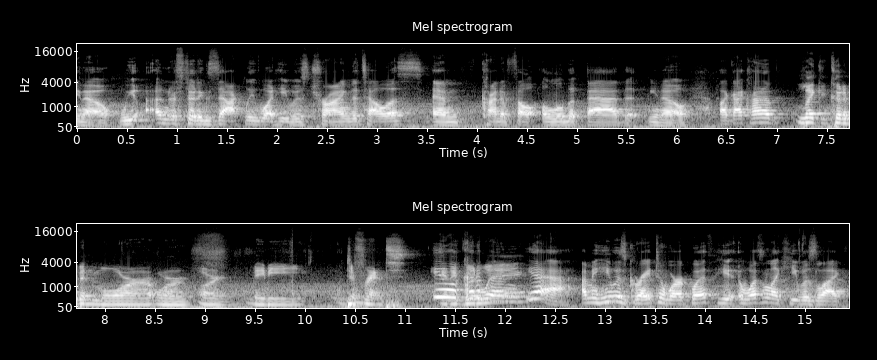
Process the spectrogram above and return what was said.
you know, we understood exactly what he was trying to tell us, and kind of felt a little bit bad that you know, like I kind of Like it could have been more, or or maybe different you know, in a good way. been. Yeah, I mean, he was great to work with. He, it wasn't like he was like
